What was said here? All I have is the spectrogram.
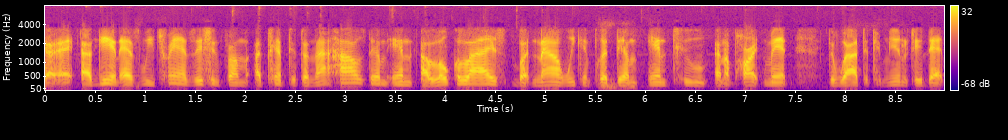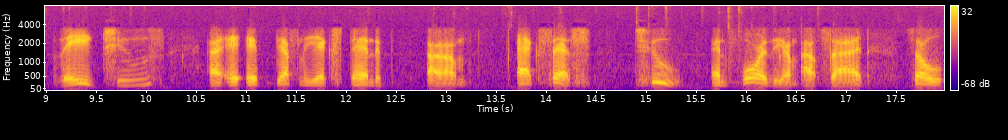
uh, again, as we transition from attempting to not house them in a localized, but now we can put them into an apartment throughout the community that they choose. Uh, it, it definitely expanded um, access to and for them outside. So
